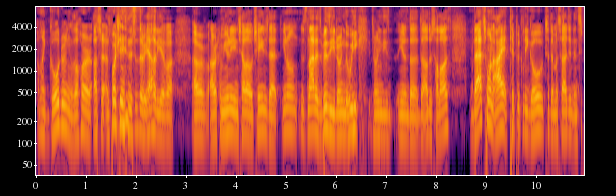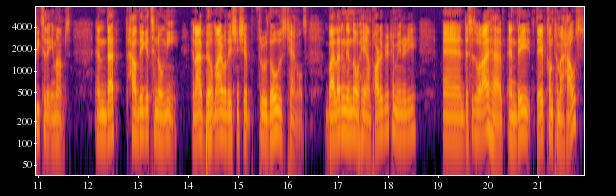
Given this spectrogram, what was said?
I'm like, go during Dhuhr, Asr. Unfortunately, this is the reality of, uh, of our community. Inshallah, will change that. You know, it's not as busy during the week, during these, you know, the, the other salahs. That's when I typically go to the masajid and speak to the imams. And that's how they get to know me. And I've built my relationship through those channels by letting them know, hey, I'm part of your community and this is what I have. And they, they've come to my house.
